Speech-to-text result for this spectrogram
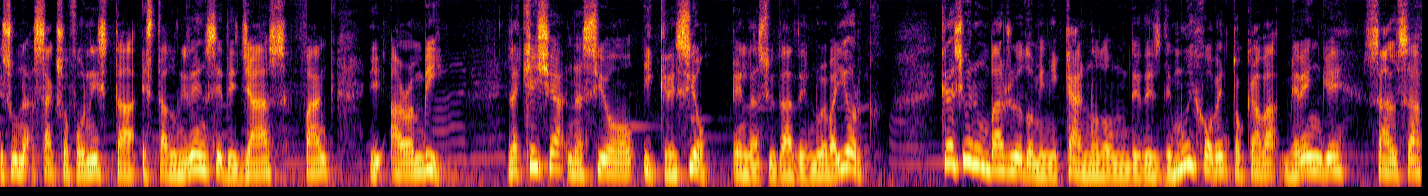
Es una saxofonista estadounidense de jazz, funk y RB. La Keisha nació y creció en la ciudad de Nueva York. Creció en un barrio dominicano donde desde muy joven tocaba merengue, salsa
